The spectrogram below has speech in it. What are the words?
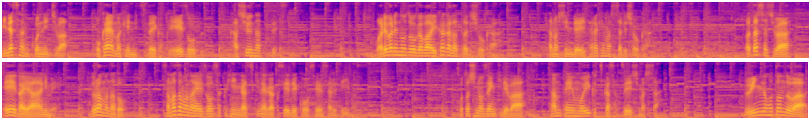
皆さんこんにちは岡山県立大学映像部カシューナッツです我々の動画はいかがだったでしょうか楽しんでいただけましたでしょうか。私たちは映画やアニメドラマなど様々な映像作品が好きな学生で構成されています。今年の前期では短編をいくつか撮影しました。部員のほとんどは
